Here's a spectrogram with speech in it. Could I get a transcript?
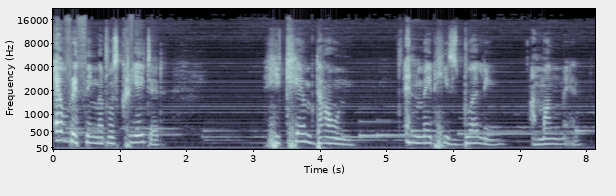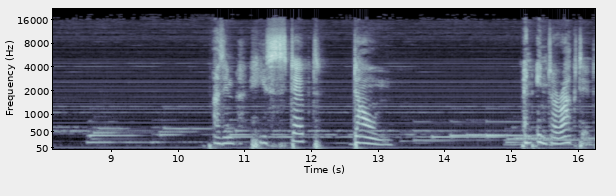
everything that was created, he came down and made his dwelling among men. As in, he stepped down and interacted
